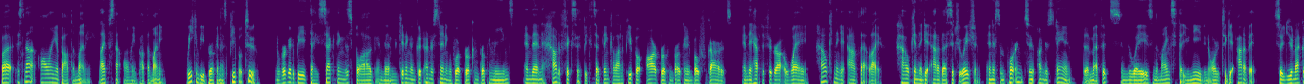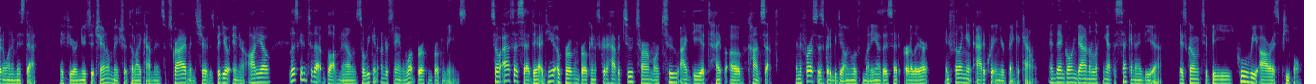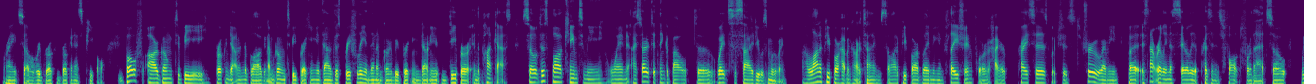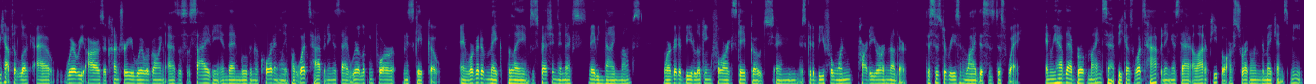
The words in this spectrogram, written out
But it's not only about the money. Life is not only about the money. We can be broken as people too. And we're going to be dissecting this blog and then getting a good understanding of what broken broken means and then how to fix it because I think a lot of people are broken broken in both regards and they have to figure out a way. How can they get out of that life? How can they get out of that situation? And it's important to understand the methods and the ways and the mindset that you need in order to get out of it. So you're not going to want to miss that. If you're new to the channel, make sure to like, comment, and subscribe and share this video in our audio. Let's get into that blog now so we can understand what broken broken means. So as I said, the idea of broken broken is going to have a two term or two idea type of concept. And the first is going to be dealing with money, as I said earlier, and feeling inadequate in your bank account. And then going down and looking at the second idea is going to be who we are as people, right? So we're broken, broken as people. Both are going to be broken down in the blog and I'm going to be breaking it down just briefly and then I'm going to be breaking down even deeper in the podcast. So this blog came to me when I started to think about the way society was moving. A lot of people are having hard times. A lot of people are blaming inflation for higher prices, which is true. I mean, but it's not really necessarily the president's fault for that. So we have to look at where we are as a country, where we're going as a society, and then moving accordingly. But what's happening is that we're looking for an scapegoat and we're going to make blames, especially in the next maybe nine months. We're going to be looking for scapegoats and it's going to be for one party or another. This is the reason why this is this way. And we have that broke mindset because what's happening is that a lot of people are struggling to make ends meet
